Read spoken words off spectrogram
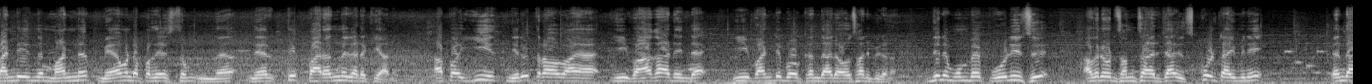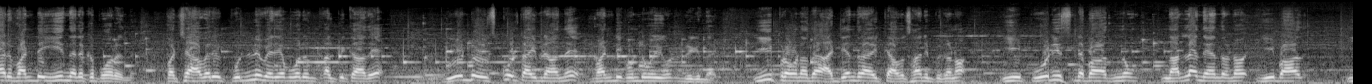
വണ്ടിയിൽ നിന്ന് മണ്ണ് മേവണ്ട പ്രദേശത്തും നിരത്തി പരന്ന് കിടക്കുകയാണ്. അപ്പോൾ ഈ നിരുത്തരവായ ഈ വാഗാടിന്റെ ഈ വണ്ടി പോക്ക് എന്തായാലും അവസാനിപ്പിക്കണം. ഇതിനു മുമ്പേ പോലീസ് അവരോട് സംസാരിച്ച സ്കൂൾ ടൈമിന് എന്തായാലും വണ്ടി ഈ നിലയ്ക്ക് പോരുന്നു പക്ഷെ അവർ പുല്ല് വരെ പോലും കൽപ്പിക്കാതെ വീണ്ടും സ്കൂൾ ടൈമിലാണ് വണ്ടി കൊണ്ടുപോയിക്കൊണ്ടിരിക്കുന്നത്. ഈ പ്രവണത അടിയന്തരമായിട്ട് അവസാനിപ്പിക്കണം. ഈ പോലീസിന്റെ ഭാഗത്തു നിന്നും നല്ല നിയന്ത്രണം ഈ ഭാഗ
